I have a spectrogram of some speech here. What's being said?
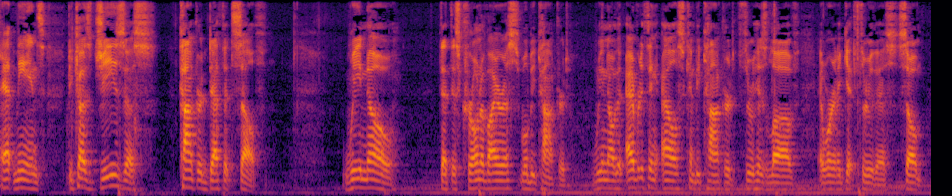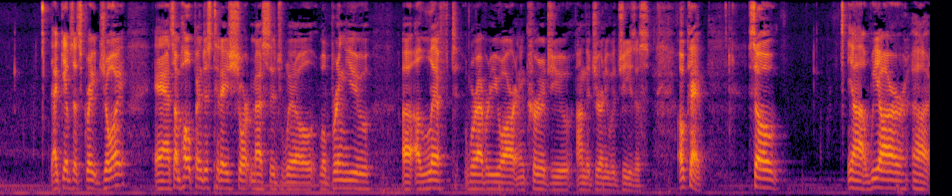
That means because Jesus conquered death itself, we know that this coronavirus will be conquered. We know that everything else can be conquered through his love, and we're going to get through this. So that gives us great joy. And so I'm hoping just today's short message will, will bring you a lift wherever you are and encourage you on the journey with Jesus. Okay, so yeah, we are uh,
